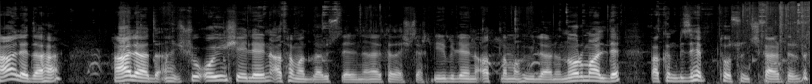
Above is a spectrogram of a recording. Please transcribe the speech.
Hala daha hala da şu oyun şeylerini atamadılar üstlerinden arkadaşlar. Birbirlerini atlama huylarını. Normalde bakın bizi hep tosun çıkartırdık.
